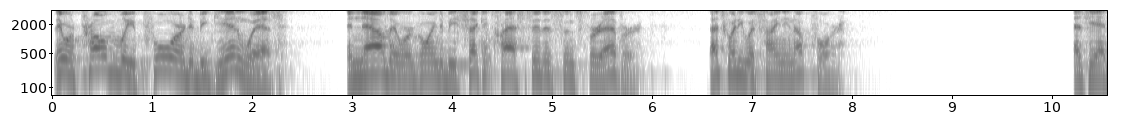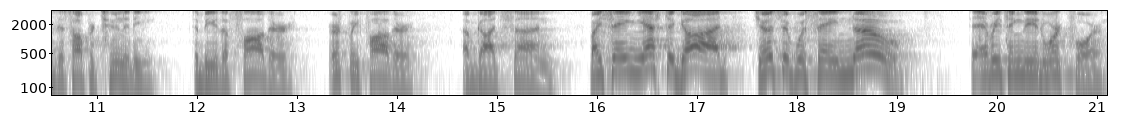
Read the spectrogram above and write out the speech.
They were probably poor to begin with, and now they were going to be second class citizens forever. That's what he was signing up for. As he had this opportunity to be the father earthly father of God's son. By saying yes to God, Joseph was saying no to everything they had worked for,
